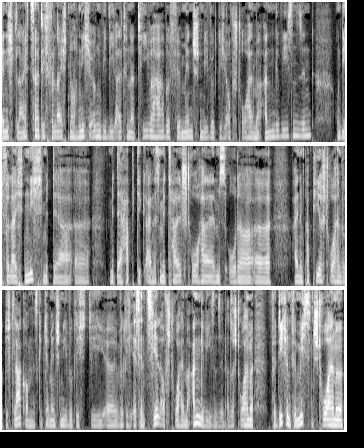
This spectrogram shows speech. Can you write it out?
Wenn ich gleichzeitig vielleicht noch nicht irgendwie die Alternative habe für Menschen, die wirklich auf Strohhalme angewiesen sind und die vielleicht nicht mit der, äh, mit der Haptik eines Metallstrohhalms oder äh, einem Papierstrohhalm wirklich klarkommen. Es gibt ja Menschen, die wirklich, die äh, wirklich essentiell auf Strohhalme angewiesen sind. Also Strohhalme für dich und für mich sind Strohhalme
